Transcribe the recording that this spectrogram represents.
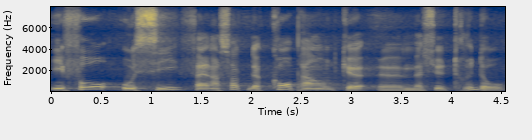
Il faut aussi faire en sorte de comprendre que euh, M. Trudeau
